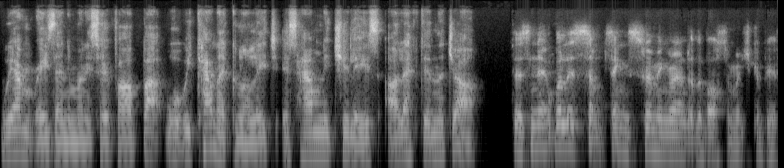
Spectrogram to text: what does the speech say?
We haven't raised any money so far, but what we can acknowledge is how many chilies are left in the jar. There's no well, there's something swimming around at the bottom which could be a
